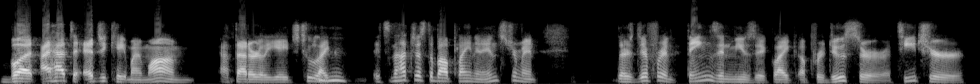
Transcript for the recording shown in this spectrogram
But I had to educate my mom at that early age too. Like, mm-hmm. it's not just about playing an instrument. There's different things in music, like a producer, a teacher,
